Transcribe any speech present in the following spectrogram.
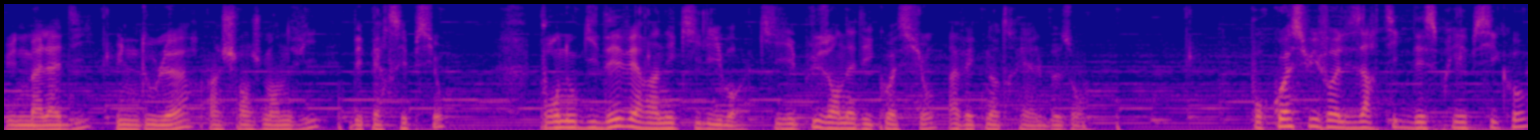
une maladie, une douleur, un changement de vie, des perceptions pour nous guider vers un équilibre qui est plus en adéquation avec notre réel besoin. Pourquoi suivre les articles d'Esprit et Psycho?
